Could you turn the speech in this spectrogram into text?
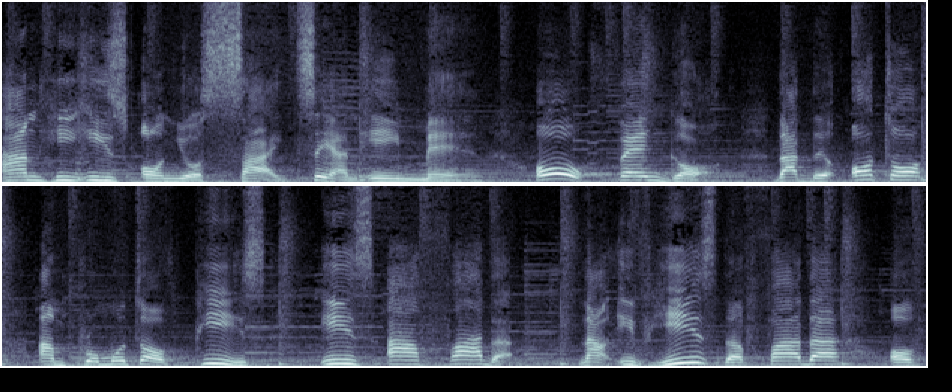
and he is on your side. Say an amen. Oh, thank God that the author and promoter of peace is our father. Now, if he's the father of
